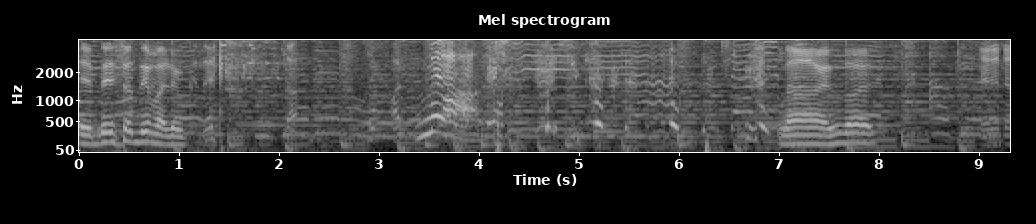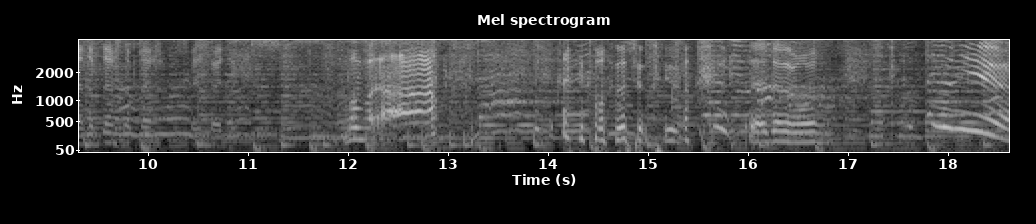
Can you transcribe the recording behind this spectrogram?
Іди сюди, малюк. Найс, найс. Ні-ні-ні, не пнеш, не пнеш. Десь сьогодні. Вона дитина. Я це не можу. Ну ні.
